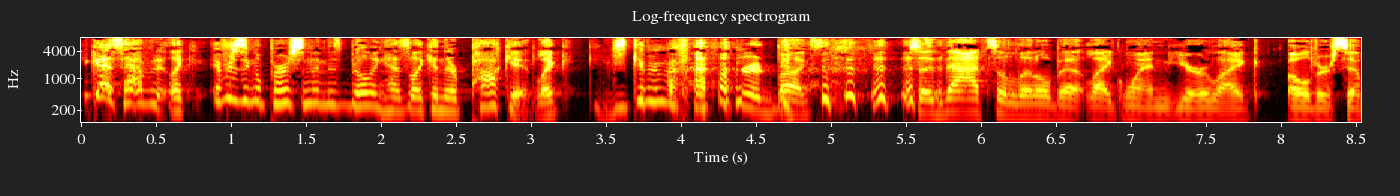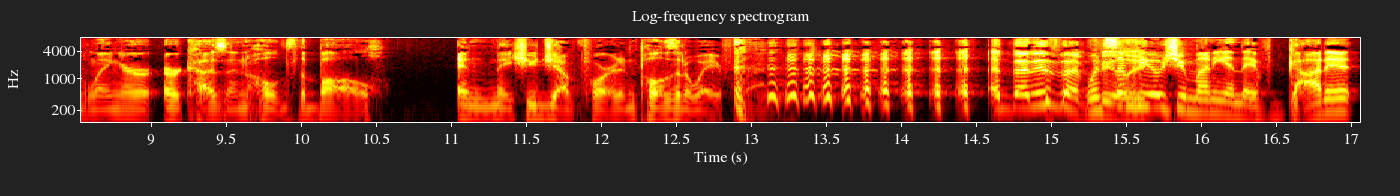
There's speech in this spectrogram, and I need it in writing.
you guys have it. Like every single person in this building has like in their pocket, like just give me my five hundred bucks. so that's a little bit like when your like older sibling or, or cousin holds the ball and makes you jump for it and pulls it away from you. that is that when feeling. somebody owes you money and they've got it.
